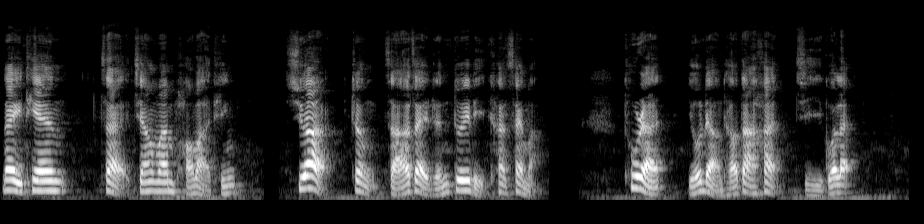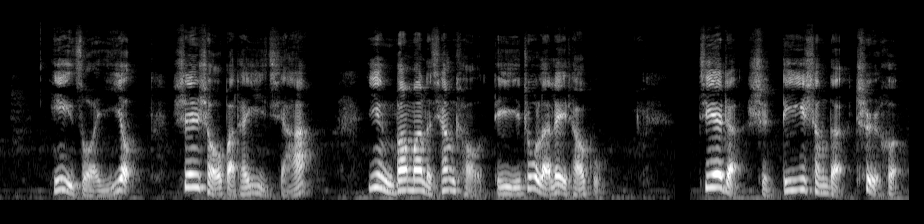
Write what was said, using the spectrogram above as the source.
那一天在江湾跑马厅，薛二正砸在人堆里看赛马，突然有两条大汉挤过来，一左一右，伸手把他一夹。硬邦邦的枪口抵住了肋条骨，接着是低声的斥喝：“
